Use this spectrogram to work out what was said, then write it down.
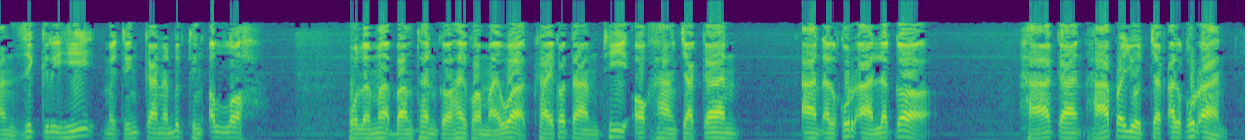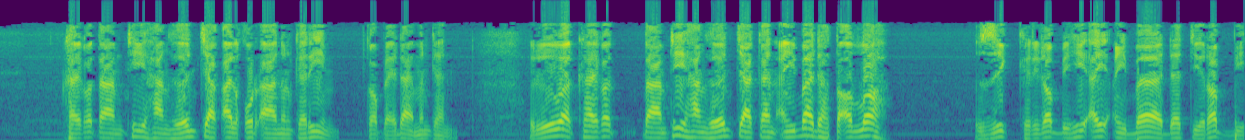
อันซิกริฮิหมายถึงการนำลึกถึงอัลลอฮ์อุลามะบางท่านก็ให้ความหมายว่า ใครก็ตามที่ออกห่างจากการอ่านอัลกุรอาน แล้วก็หาการหาประโยชน์จากอัลกุรอาน ใครก็ตามที่ห่างเหินจากอัลกุรอานุลกิริมก็แปลได้เหมือนกัน หรือว่าใครก็ตามที่ห่างเหินจากการอิบาดะต่ออัลลอฮ์ซิกริรับบิฮิไออิบาดะติรับบิ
